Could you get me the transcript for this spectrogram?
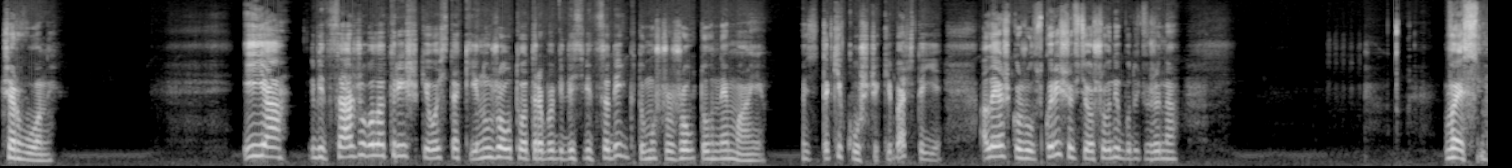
червоний. І я відсаджувала трішки ось такі. Ну, жовтого треба десь відсадити, тому що жовтого немає. Ось такі кущики, бачите, є. Але я ж кажу, скоріше всього, що вони будуть вже на весну.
